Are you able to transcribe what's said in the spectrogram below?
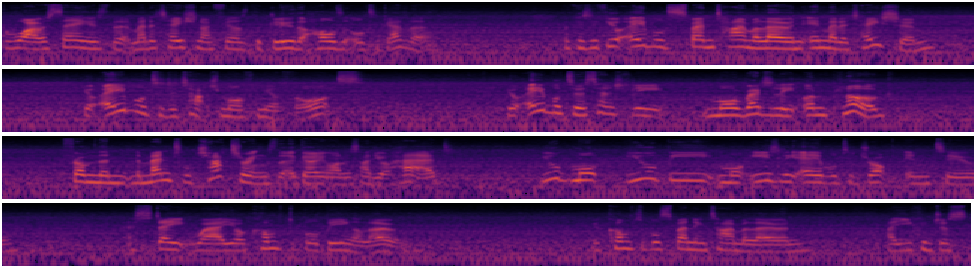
But what I was saying is that meditation, I feel, is the glue that holds it all together. Because if you're able to spend time alone in meditation, you're able to detach more from your thoughts. You're able to essentially more readily unplug from the, the mental chatterings that are going on inside your head. You'll more you'll be more easily able to drop into a state where you're comfortable being alone. You're comfortable spending time alone. Like you can just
